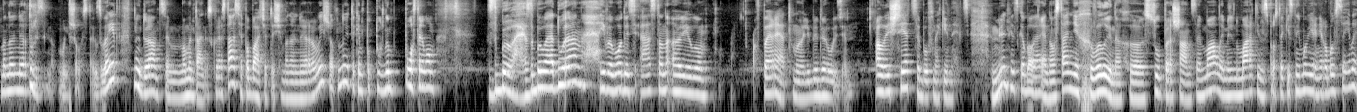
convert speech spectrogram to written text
Мануель дуже сильно вийшов ось так з воріт. Ну і Дуран цим моментально скористався, побачив те, що Мануель вийшов. Ну і таким потужним пострілом збиває, збиває Дуран і виводить Астон Віллу вперед, мої любі друзі. Але ще це був на кінець. Мюнхенська Баварія на останніх хвилинах е, супер шанси мали. Мілін Мартінс просто якісь неймовірні робив сейви.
